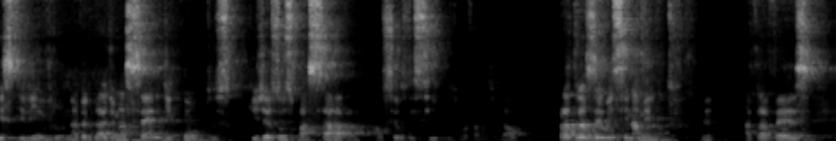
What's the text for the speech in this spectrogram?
Este livro, na verdade, é uma série de contos que Jesus passava aos seus discípulos, de uma forma geral, para trazer o ensinamento, né? através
